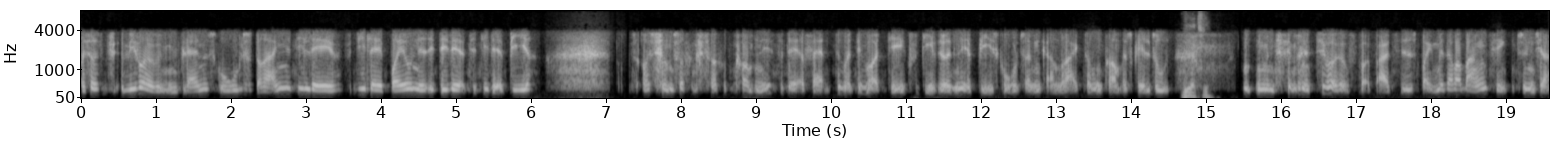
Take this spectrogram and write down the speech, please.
Og så, vi var jo en blandet skole, så drengene, de lagde, de lagde breve ned i det der, til de der piger. Og som så, så kom næste dag og fandt dem, og det måtte de ikke, fordi det var den her pigeskole, så den gamle rektor, hun kom og skældte ud. Virkelig. Men, men det var jo bare- et sidespring, men der var mange ting, synes jeg.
